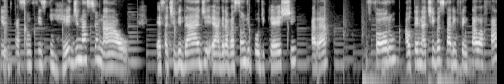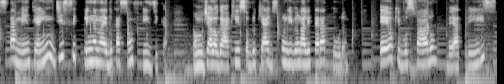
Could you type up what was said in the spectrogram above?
Educação Física em Rede Nacional. Essa atividade é a gravação de podcast para o Fórum Alternativas para Enfrentar o Afastamento e a Indisciplina na Educação Física. Vamos dialogar aqui sobre o que há disponível na literatura. Eu que vos falo, Beatriz,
